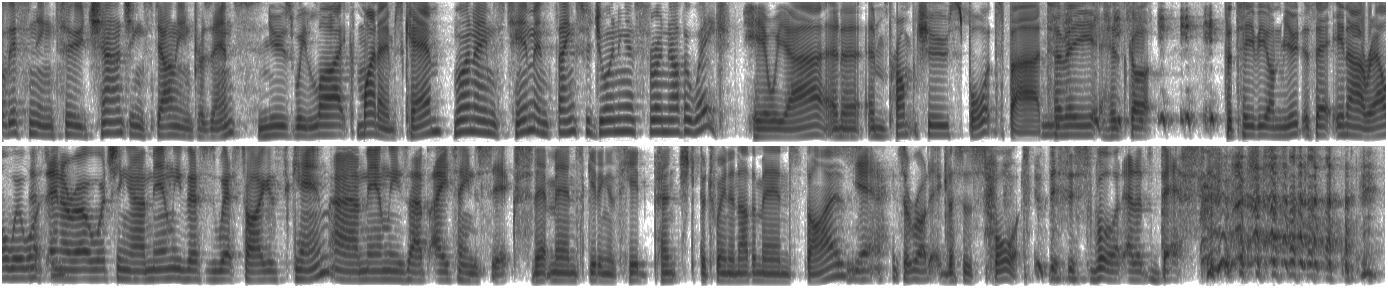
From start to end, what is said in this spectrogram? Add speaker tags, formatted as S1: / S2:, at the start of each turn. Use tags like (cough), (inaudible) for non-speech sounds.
S1: are listening to Charging Stallion Presents.
S2: News we like. My name's Cam.
S1: My name's Tim, and thanks for joining us for another week.
S2: Here we are in an impromptu sports bar. Timmy has got (laughs) the TV on mute. Is that NRL we're
S1: That's
S2: watching?
S1: NRL watching uh, Manly versus West Tigers to Cam. Uh, Manly's up 18 to 6.
S2: that man's getting his head pinched between another man's thighs.
S1: Yeah, it's erotic.
S2: This is sport. (laughs)
S1: this is sport at its best. (laughs)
